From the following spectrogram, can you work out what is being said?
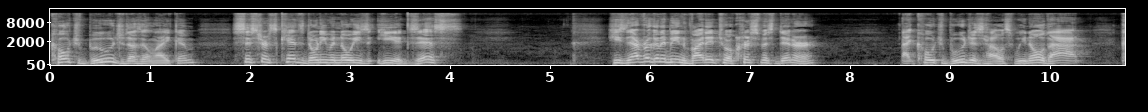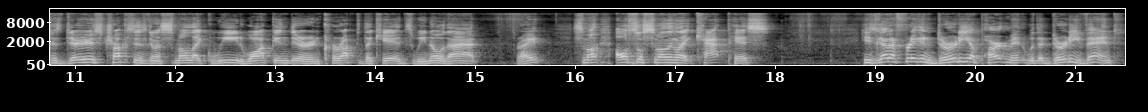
Coach Booge doesn't like him. Sister's kids don't even know he's, he exists. He's never going to be invited to a Christmas dinner at Coach Booge's house. We know that. Because Darius Truxton is going to smell like weed, walk in there and corrupt the kids. We know that, right? Smell, also smelling like cat piss. He's got a friggin' dirty apartment with a dirty vent.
